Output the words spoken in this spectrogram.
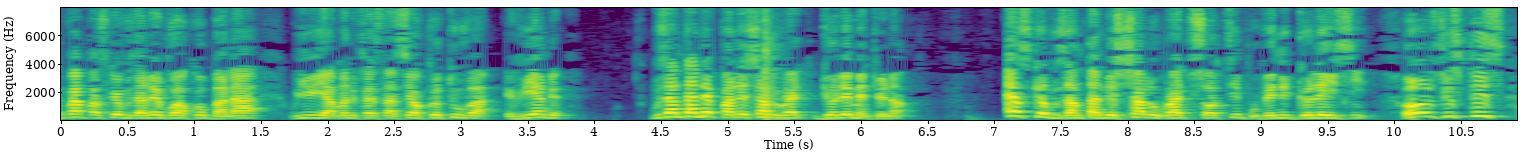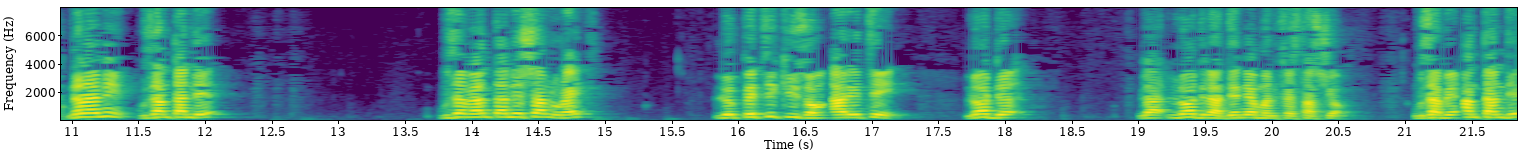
pas parce que vous allez voir qu'au Bala, oui, il y a manifestation, que tout va. Rien ne... Vous entendez parler Charles Wright gueuler maintenant? Est-ce que vous entendez Charles Wright sortir pour venir gueuler ici? Oh, justice, nanani, vous entendez? Vous avez entendu Charles Wright Le petit qu'ils ont arrêté lors de la, lors de la dernière manifestation. Vous avez entendu,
